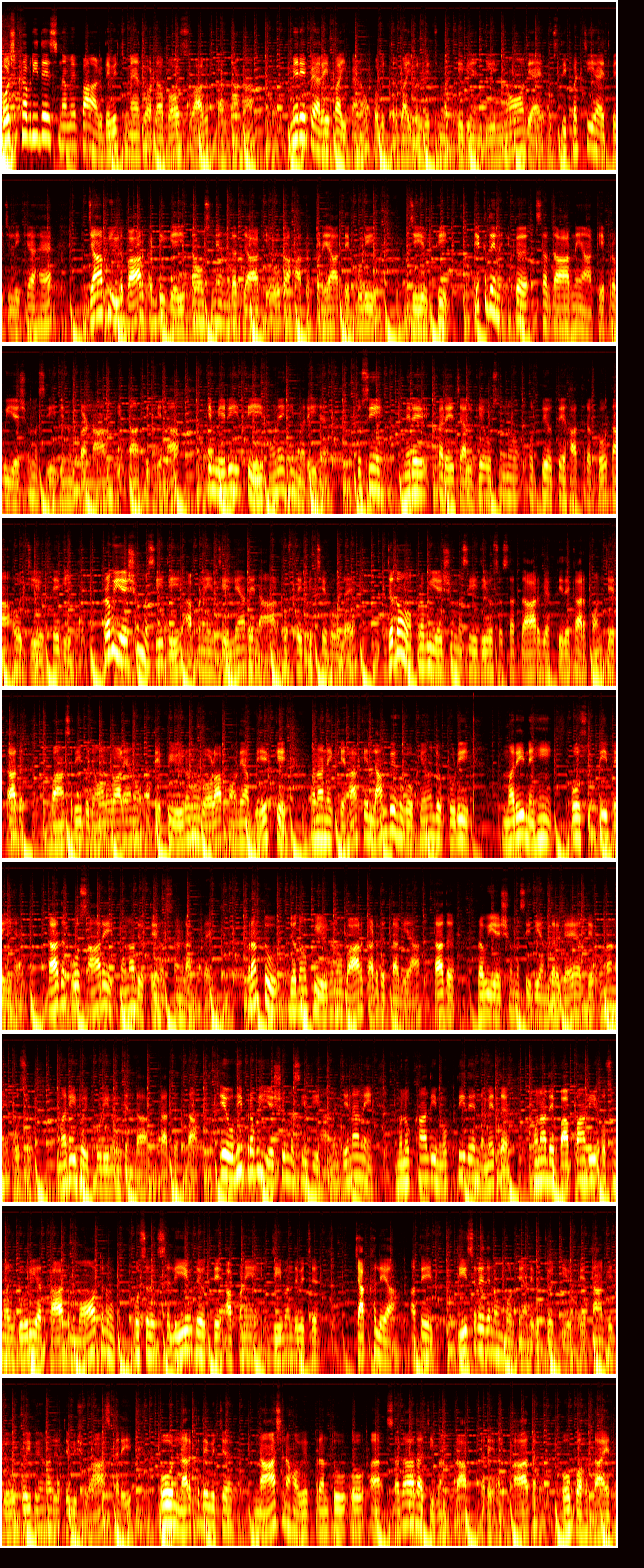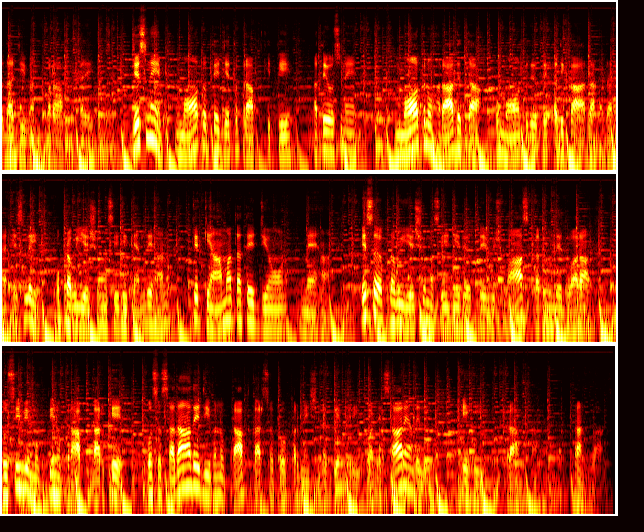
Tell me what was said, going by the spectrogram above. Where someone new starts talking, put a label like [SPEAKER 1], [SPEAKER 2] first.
[SPEAKER 1] ਖੁਸ਼ਖਬਰੀ ਦੇ ਇਸ ਨਵੇਂ ਭਾਗ ਦੇ ਵਿੱਚ ਮੈਂ ਤੁਹਾਡਾ ਬਹੁਤ ਸਵਾਗਤ ਕਰਦਾ ਹਾਂ ਮੇਰੇ ਪਿਆਰੇ ਭਾਈ ਭੈਣੋ, ਪਵਿੱਤਰ ਬਾਈਬਲ ਵਿੱਚ ਮੱਤੀ ਦੀ ਅੰਜੀਲ 9 ਅਧਿਆਇ ਉਸ ਦੀ 25 ਆਇਤ ਵਿੱਚ ਲਿਖਿਆ ਹੈ, ਜਾਂ ਭੀੜ ਬਾਹਰ ਕੱਢੀ ਗਈ ਤਾਂ ਉਸਨੇ ਅੰਦਰ ਜਾ ਕੇ ਉਹਦਾ ਹੱਥ ਫੜਿਆ ਤੇ ਕੁੜੀ ਜੀ ਉੱਠੀ। ਇੱਕ ਦਿਨ ਇੱਕ ਸਰਦਾਰ ਨੇ ਆ ਕੇ ਪ੍ਰਭੂ ਯੀਸ਼ੂ ਮਸੀਹ ਜੀ ਨੂੰ ਪ੍ਰਣਾਮ ਕੀਤਾ ਤੇ ਕਿਹਾ ਕਿ ਮੇਰੀ ਧੀ ਹੁਣੇ ਹੀ ਮਰੀ ਹੈ। ਤੁਸੀਂ ਮੇਰੇ ਘਰੇ ਚੱਲ ਕੇ ਉਸ ਨੂੰ ਉਸ ਦੇ ਉੱਤੇ ਹੱਥ ਰੱਖੋ ਤਾਂ ਉਹ ਜੀ ਉੱਠੇਗੀ। ਪ੍ਰਭੂ ਯੀਸ਼ੂ ਮਸੀਹ ਜੀ ਆਪਣੇ ਚੇਲਿਆਂ ਦੇ ਨਾਲ ਉਸ ਦੇ ਪਿੱਛੇ ਹੋ ਲਏ। ਜਦੋਂ ਪ੍ਰਭੂ ਯੀਸ਼ੂ ਮਸੀਹ ਜੀ ਉਸ ਸਰਦਾਰ ਵਿਅਕਤੀ ਦੇ ਘਰ ਪਹੁੰਚੇ, ਤਦ ਬਾਂਸਰੀ ਵਜਾਉਣ ਵਾਲਿਆਂ ਨੂੰ ਅਤੇ ਭੀੜ ਨੂੰ ਰੌਲਾ ਪਾਉਂਦਿਆਂ ਵੇਖ ਕੇ ਉਹਨਾਂ ਨੇ ਕਿਹਾ ਕਿ ਲਾਂਬੇ ਹੋਵੋ ਕਿਉਂ ਜੋ ਕੁੜੀ ਮਰੀ ਨਹੀਂ, ਉਹ ਸੁੱਤੀ ਪਈ ਹੈ। ਤਦ ਉਹ ਸਾਰੇ ਉਹਨਾਂ ਦੇ ਉੱਤੇ ਹੱਸਣ ਲੱਗ ਪਏ। ਪਰੰਤੂ ਜਦੋਂ ਭੀੜ ਨੂੰ ਬਾਹਰ ਕੱਢ ਦਿੱਤਾ ਗਿਆ, ਤਦ ਪ੍ਰਭੂ ਯੀਸ਼ੂ ਮਸੀਹ ਜੀ ਅੰਦਰ ਗਏ ਅਤੇ ਉਹਨਾਂ ਨੇ ਉਸ ਮਰੀ ਹੋਈ ਕੁੜੀ ਨੂੰ ਜਿੰਦਾ ਕਰ ਦਿੱਤਾ। ਇਹ ਉਹੀ ਪ੍ਰਭੂ ਯੀਸ਼ੂ ਮਸੀਹ ਜੀ ਹਨ, ਜਿਨ੍ਹਾਂ ਨੇ ਮਨੁੱਖਾਂ ਦੀ ਮੁਕਤੀ ਦੇ ਨਿਮਿਤ ਉਹਨਾਂ ਦੇ ਪਾਪਾਂ ਦੀ ਉਸ ਮਜ਼ਦੂਰੀ ਅਰਥਾਤ ਮੌਤ ਨੂੰ ਉਸ ਸਲੀਬ ਦੇ ਉੱਤੇ ਆਪਣੇ ਜੀਵਨ ਦੇ ਵਿੱਚ ਚੱਖ ਲਿਆ ਅਤੇ ਤੀਸਰੇ ਦਿਨ ਉਹ ਮੁਰਦਿਆਂ ਦੇ ਵਿੱਚੋਂ ਜੀ ਉੱਠੇ ਤਾਂ ਕਿ ਜੋ ਕੋਈ ਵੀ ਉਹਨਾਂ ਦੇ ਉੱਤੇ ਵਿਸ਼ਵਾਸ ਕਰੇ, ਉਹ ਨਰਕ ਦੇ ਵਿੱਚ ਨਾਸ਼ ਨਾ ਹੋਵੇ, ਪਰੰਤੂ ਉਹ ਸਦਾ ਦਾ ਜੀਵਨ ਪ੍ਰਾਪਤ ਕਰੇ, ਅਰਥਾਤ ਉਹ ਬਹੁਤਾਇਤ ਦਾ ਜੀਵਨ ਪ੍ਰਾਪਤ ਕਰੇ। ਜਿਸ ਨੇ ਮੌਤ ਉੱਤੇ ਜਿੱਤ ਪ੍ਰਾਪਤ ਕੀਤੀ ਅਤੇ ਉਸ ਨੇ ਮੌਤ ਨੂੰ ਹਰਾ ਦਿੱਤਾ, ਉਹ ਮੌਤ ਦੇ ਉੱਤੇ ਅਧਿਕਾਰ ਰੱਖਦਾ ਹੈ। ਇਸ ਲਈ ਉਹ ਪ੍ਰਭੂ ਯੀਸ਼ੂ ਮਸੀਹ ਜੀ ਕਹਿੰਦੇ ਹਨ ਕਿ ਕਿਆਮਤ ਅਤੇ ਜਿਉਣ ਮੈਂ ਹਾਂ। ਇਸ ਪ੍ਰਭੂ ਯੀਸ਼ੂ ਮਸੀਹ ਜੀ ਦੇ ਉੱਤੇ ਵਿਸ਼ਵਾਸ ਕਰਨ ਦੇ ਦੁਆਰਾ ਤੁਸੀਂ ਵੀ ਮੁਕਤੀ ਨੂੰ ਪ੍ਰਾਪਤ ਕਰਕੇ ਉਸ ਸਦਾ ਦੇ ਜੀਵਨ ਨੂੰ ਪ੍ਰਾਪਤ ਕਰ ਸਕੋ। ਪਰਮੇਸ਼ਰ ਅੱਗੇ ਮੇਰੀ ਤੁਹਾਡੇ ਸਾਰਿਆਂ ਦੇ ਲਈ ਇਹੀ ਪ੍ਰਾਰਥਨਾ ਹੈ। ਧੰਨਵਾਦ।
